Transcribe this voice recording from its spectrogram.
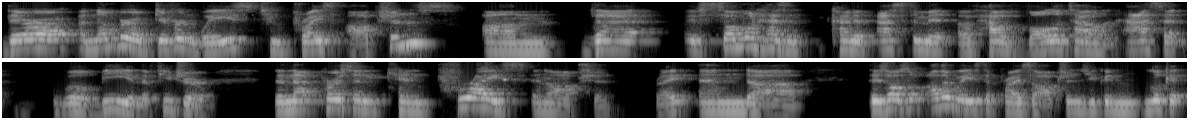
there are a number of different ways to price options um, that if someone has a kind of estimate of how volatile an asset will be in the future, then that person can price an option, right? And uh, there's also other ways to price options. You can look at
